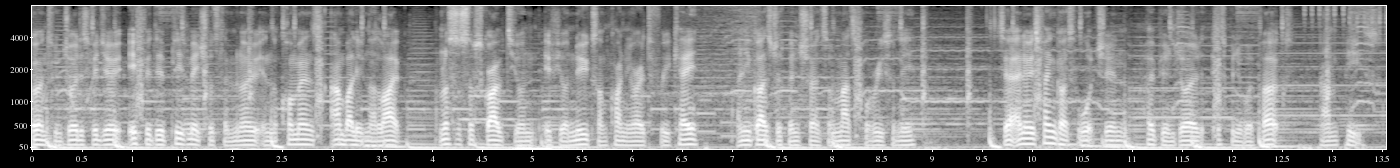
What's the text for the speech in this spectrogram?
going to enjoy this video. If you did, please make sure to let me know in the comments and by leaving a like. And also subscribe to you if you're new because I'm currently road to 3k. And you guys just been showing some mad support recently. So yeah, anyways, thank you guys for watching. Hope you enjoyed. It's been your boy Percsz, and peace.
